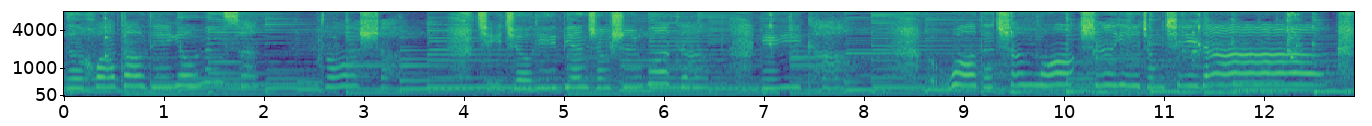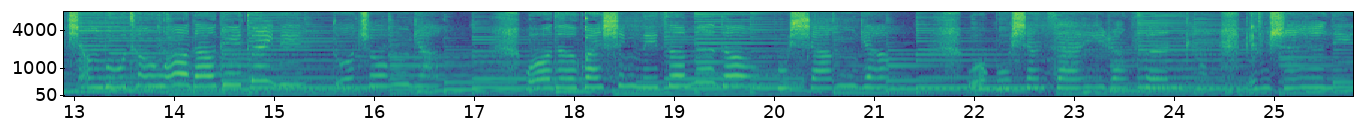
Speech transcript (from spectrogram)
的话到底又能算多少？气球已变成是我的依靠，我的沉默是一种祈祷。想不透我到底对你多重要，我的关心你怎么都不想要。我不想再让分开变成是你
